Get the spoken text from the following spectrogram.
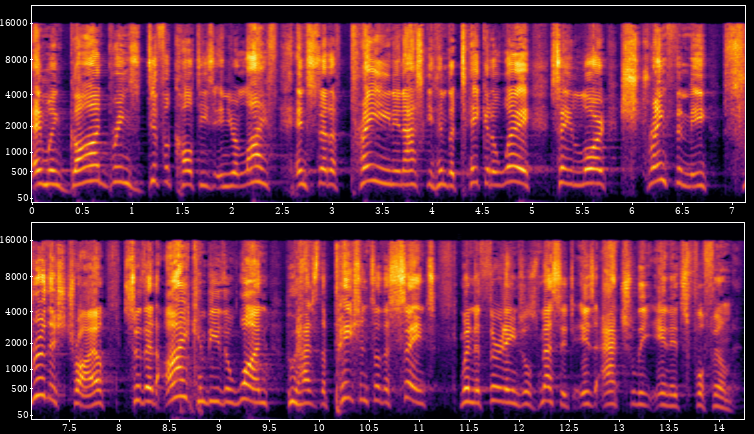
And when God brings difficulties in your life, instead of praying and asking Him to take it away, say, Lord, strengthen me through this trial so that I can be the one who has the patience of the saints when the third angel's message is actually in its fulfillment.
